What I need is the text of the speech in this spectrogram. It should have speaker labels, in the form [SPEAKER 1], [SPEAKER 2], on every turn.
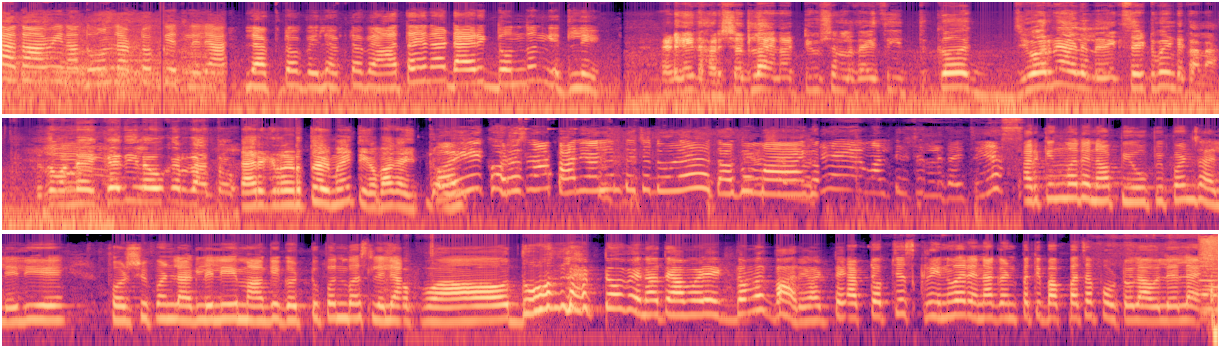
[SPEAKER 1] आता आम्ही ना दोन लॅपटॉप घेतलेले आहे लॅपटॉप आहे लॅपटॉप आहे. आता आहे ना डायरेक्ट दोन दोन घेतले.
[SPEAKER 2] आणि काही हर्षदला आहे ना ट्युशनला जायचं इतकं जीवर नाही आलेलं एक्साइटमेंट आहे त्याला. त्याचं म्हणणं आहे, कधी लवकर जातो. डायरेक्ट रडतोय माहिती का? बघा इतकं.
[SPEAKER 1] बाई खरंच ना पाणी आलं ना त्याच्या डोळ्यात. अगं माय
[SPEAKER 3] मला ट्युशनला जायचं येस
[SPEAKER 1] पार्किंगमध्ये ना पीओपी पण झालेली आहे. फरशी पण लागलेली आहे. मागे गट्टू पण बसलेले आहे. वाव दोन लॅपटॉप आहे ना त्यामुळे एकदमच भारी वाटते लॅपटॉपच्या स्क्रीनवर आहे ना गणपती बाप्पाचा फोटो लावलेला आहे.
